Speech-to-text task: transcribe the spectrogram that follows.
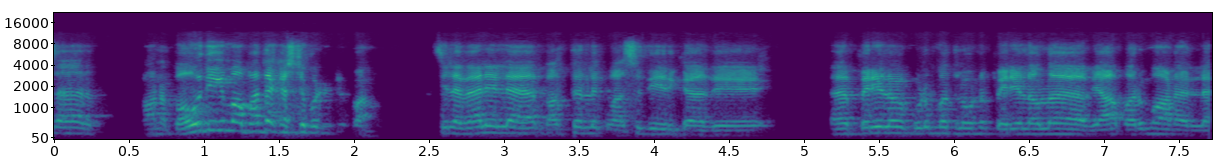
சார்? ஆனா பௌதிகமா பார்த்தா கஷ்டப்பட்டு இருப்பாங்க சில வேலையில பக்தர்களுக்கு வசதி இருக்காது. பெரிய அளவு குடும்பத்துல ஒண்ணும் பெரிய அளவுல வியா வருமானம் இல்ல.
